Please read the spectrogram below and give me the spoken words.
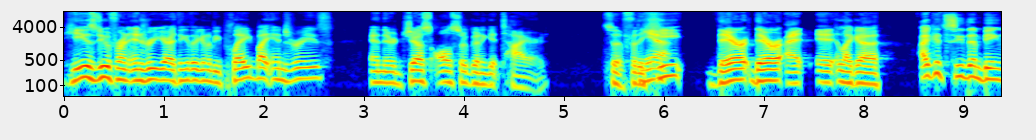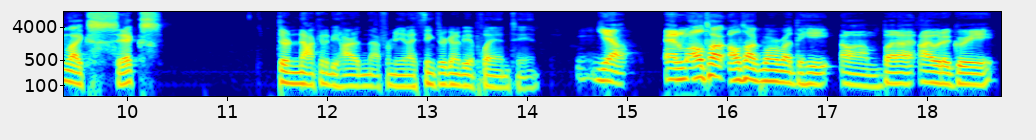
He is due for an injury year. I think they're going to be plagued by injuries and they're just also going to get tired. So for the Yeah. Heat, they're they're at, at like a I could see them being like 6. They're not going to be higher than that for me and I think they're going to be a play-in team. Yeah, and I'll talk. I'll talk more about the Heat. Um, but I, I would agree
